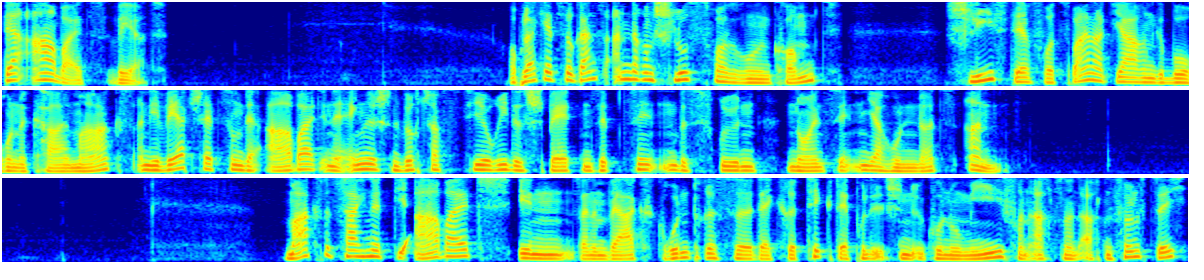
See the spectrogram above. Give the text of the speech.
der Arbeitswert. Obgleich jetzt zu ganz anderen Schlussfolgerungen kommt, schließt der vor 200 Jahren geborene Karl Marx an die Wertschätzung der Arbeit in der englischen Wirtschaftstheorie des späten 17. bis frühen 19. Jahrhunderts an. Marx bezeichnet die Arbeit in seinem Werk Grundrisse der Kritik der politischen Ökonomie von 1858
